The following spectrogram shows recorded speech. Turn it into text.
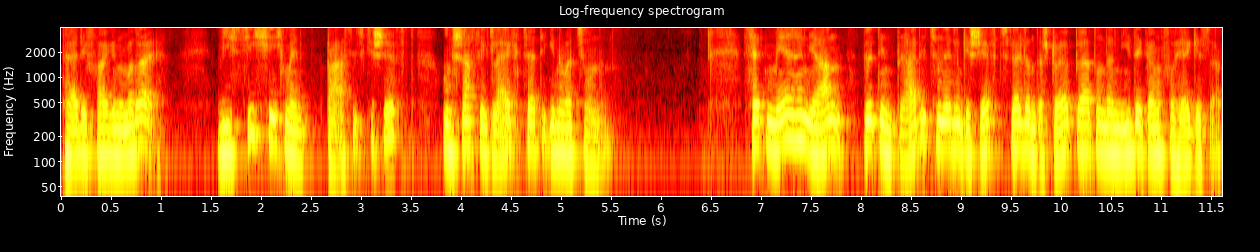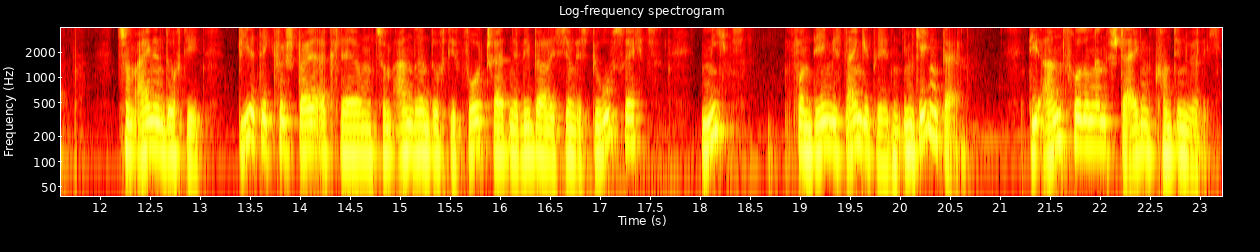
Daher die Frage Nummer drei. Wie sichere ich mein Basisgeschäft und schaffe gleichzeitig Innovationen? Seit mehreren Jahren wird in traditionellen Geschäftsfeldern der Steuerberatung der Niedergang vorhergesagt. Zum einen durch die Bierdeckelsteuererklärung, zum anderen durch die fortschreitende Liberalisierung des Berufsrechts. Nichts von dem ist eingetreten. Im Gegenteil, die Anforderungen steigen kontinuierlich.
